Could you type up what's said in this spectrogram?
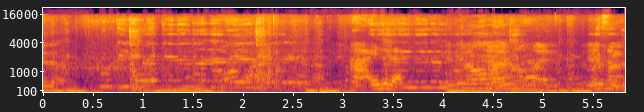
இது. ஆ இதில். இது நார்மல் இது ஃபுல்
